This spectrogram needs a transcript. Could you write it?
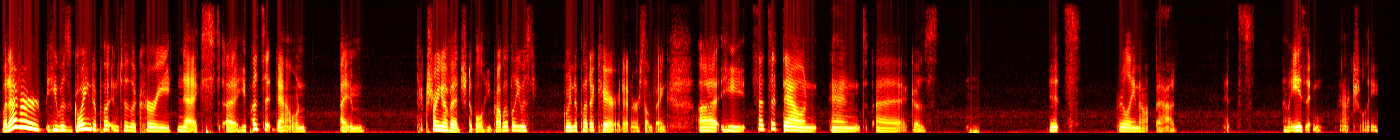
whatever he was going to put into the curry next. Uh, he puts it down. I'm picturing a vegetable. He probably was going to put a carrot in or something. Uh, he sets it down and uh, goes, It's really not bad. It's amazing, actually.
